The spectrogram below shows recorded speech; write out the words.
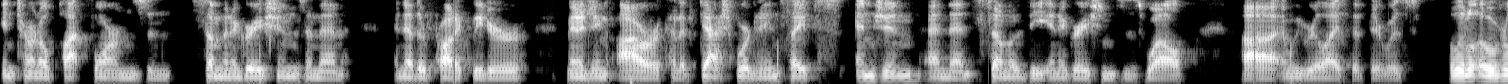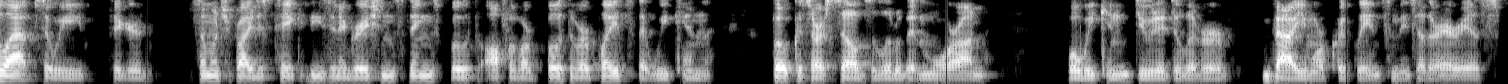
internal platforms and some integrations, and then another product leader managing our kind of dashboard and insights engine, and then some of the integrations as well. Uh, and we realized that there was a little overlap, so we figured someone should probably just take these integrations things both off of our both of our plates that we can focus ourselves a little bit more on what we can do to deliver value more quickly in some of these other areas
